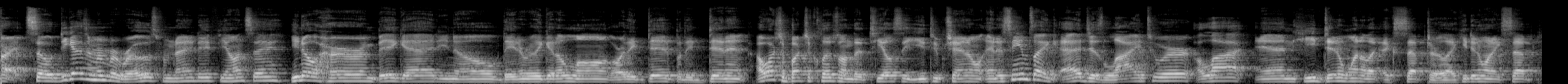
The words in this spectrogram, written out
Alright, so do you guys remember Rose from 90 Day Fiancé? You know her and Big Ed, you know, they didn't really get along, or they did, but they didn't. I watched a bunch of clips on the TLC YouTube channel, and it seems like Ed just lied to her a lot, and he didn't want to like accept her. Like, he didn't want to accept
